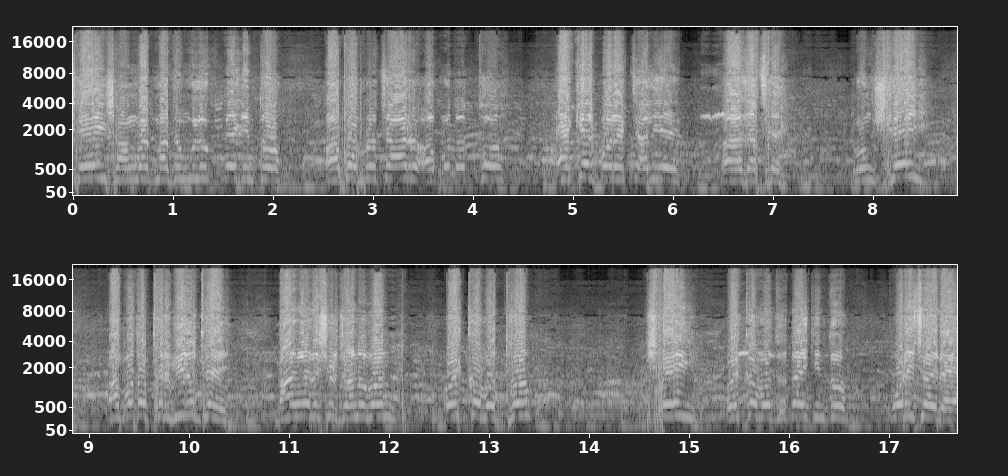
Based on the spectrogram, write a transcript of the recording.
সেই সংবাদ মাধ্যমগুলোতে কিন্তু অপপ্রচার, অপতথ্য একের পর এক চালিয়ে যাচ্ছে এবং সেই অপতথ্যের বিরুদ্ধে বাংলাদেশের জনগণ ঐক্যবদ্ধ। সেই ঐক্যবদ্ধতাই কিন্তু পরিচয় দেয়।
